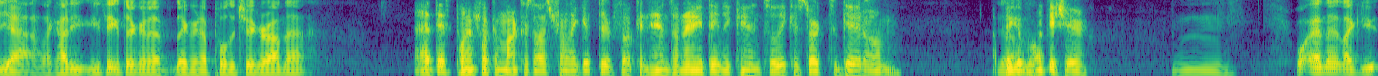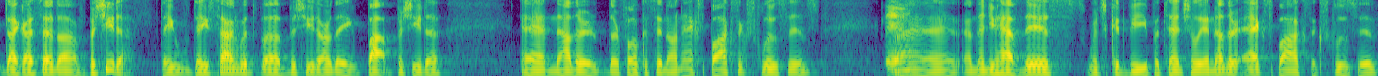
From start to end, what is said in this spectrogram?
Yeah, like how do you, you think they're gonna they're gonna pull the trigger on that? At this point, fucking Microsoft's trying to get their fucking hands on anything they can so they can start to get um a Yeah. bigger market share. Mm. Well, and then like you like I said, um, Bethesda, they they signed with uh, Bethesda or they bought Bethesda, and now they're they're focusing on Xbox exclusives. And, and then you have this, which could be potentially another Xbox exclusive,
